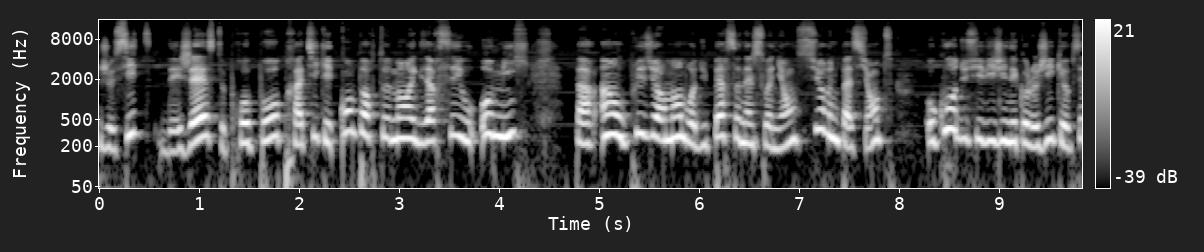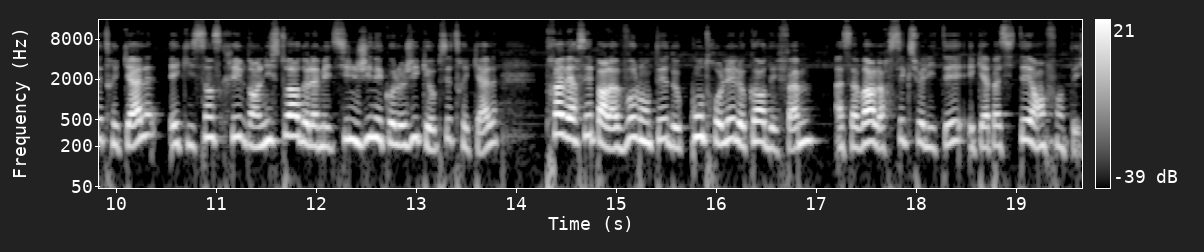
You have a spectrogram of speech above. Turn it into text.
je cite, des gestes, propos, pratiques et comportements exercés ou omis par un ou plusieurs membres du personnel soignant sur une patiente au cours du suivi gynécologique et obstétrical et qui s'inscrivent dans l'histoire de la médecine gynécologique et obstétricale, traversée par la volonté de contrôler le corps des femmes, à savoir leur sexualité et capacité à enfanter.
